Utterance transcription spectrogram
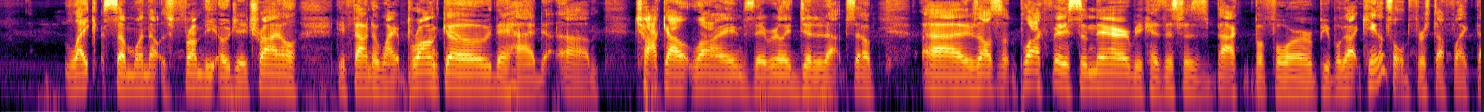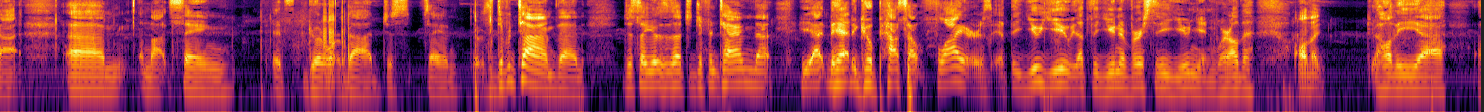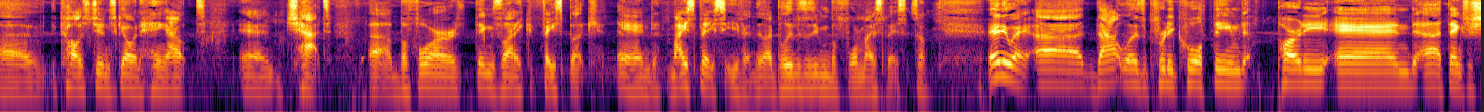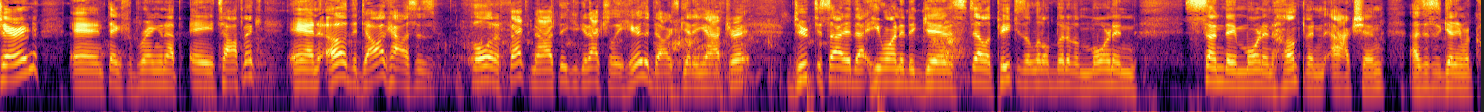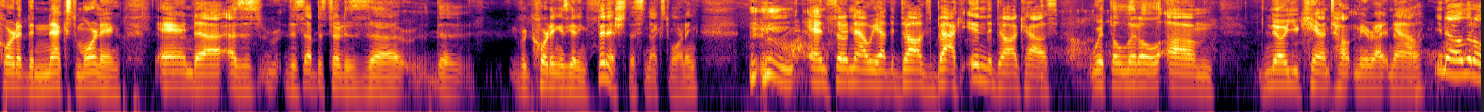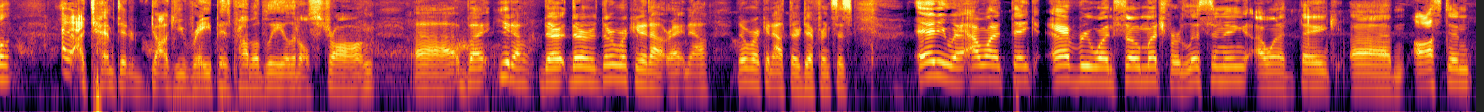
like someone that was from the OJ trial. They found a white Bronco. They had um, chalk out lines. They really did it up. So uh, there's also blackface in there because this was back before people got canceled for stuff like that. Um, I'm not saying it's good or bad, just saying it was a different time then. Just like it was such a different time that he had, they had to go pass out flyers at the UU. That's the University Union, where all the all the all the uh, uh, college students go and hang out and chat uh, before things like Facebook and MySpace, even. I believe this is even before MySpace. So, anyway, uh, that was a pretty cool themed party. And uh, thanks for sharing. And thanks for bringing up a topic. And oh, the doghouse is full in effect now. I think you can actually hear the dogs getting after it. Duke decided that he wanted to give Stella Peaches a little bit of a morning Sunday morning humping action as this is getting recorded the next morning. And uh, as this, this, episode is, uh, the recording is getting finished this next morning. and so now we have the dogs back in the doghouse with the little, um, no, you can't hump me right now. You know, a little attempted doggy rape is probably a little strong. Uh, but you know they're they're they're working it out right now. They're working out their differences. Anyway, I want to thank everyone so much for listening. I want to thank um, Austin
